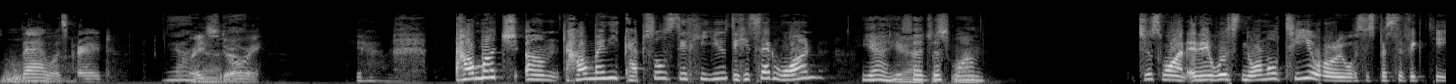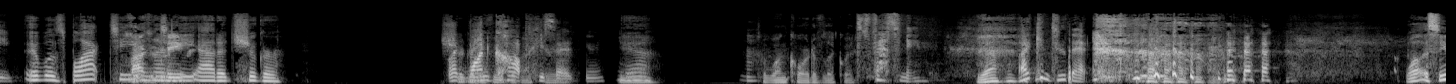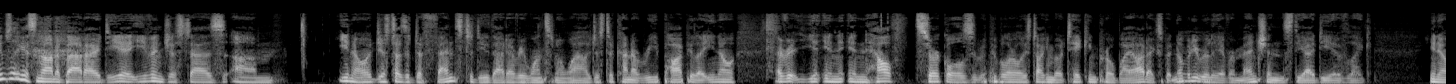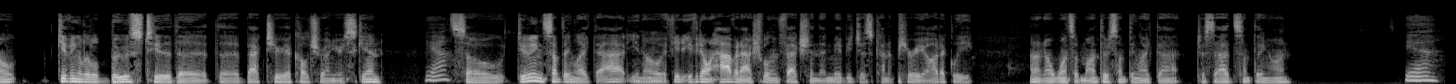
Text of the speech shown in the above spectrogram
That was great. Yeah. Great story. Yeah. How much? Um. How many capsules did he use? Did he said one? Yeah, he Yeah, said just just one. one. Just one, and it was normal tea, or it was a specific tea? It was black tea, Black and then tea. he added sugar. Sugar like one to feed the cup, he bacteria. said. Yeah. So one quart of liquid. It's fascinating. Yeah. I can do that. Well, it seems like it's not a bad idea, even just as, um, you know, just as a defense to do that every once in a while, just to kind of repopulate. You know, every in in health circles, people are always talking about taking probiotics, but nobody mm-hmm. really ever mentions the idea of like, you know, giving a little boost to the the bacteria culture on your skin. Yeah. So doing something like that, you know, mm-hmm. if you if you don't have an actual infection, then maybe just kind of periodically, I don't know, once a month or something like that, just add something on. Yeah.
